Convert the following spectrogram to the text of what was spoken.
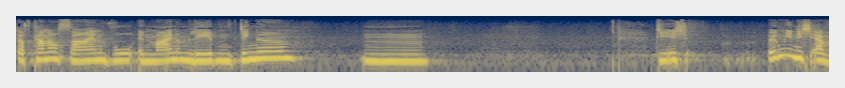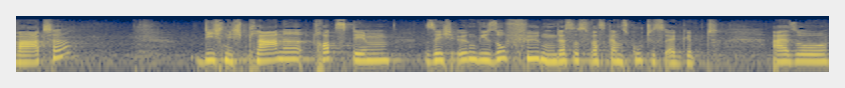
das kann auch sein, wo in meinem Leben Dinge, mh, hm, die ich irgendwie nicht erwarte, die ich nicht plane, trotzdem sich irgendwie so fügen, dass es was ganz Gutes ergibt. Also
